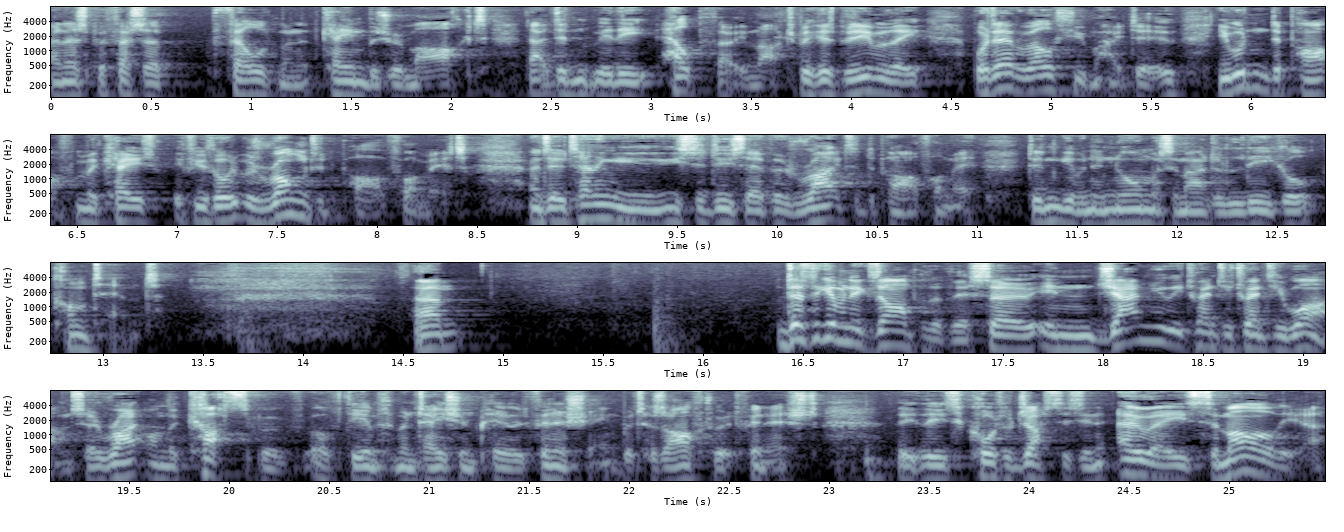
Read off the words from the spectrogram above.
And as Professor Feldman at Cambridge remarked, that didn't really help very much because presumably whatever else you might do, you wouldn't depart from a case if you thought it was wrong to depart from it. And so telling you you used to do so if it was right to depart from it didn't give an enormous amount of legal content. Um, just to give an example of this, so in January 2021, so right on the cusp of, of the implementation period finishing, but as after it finished, the, the Court of Justice in OA, Somalia,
